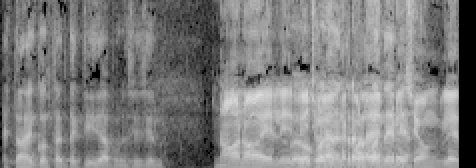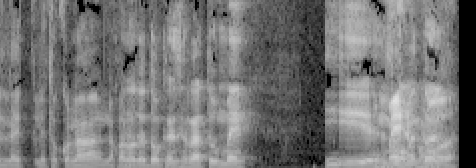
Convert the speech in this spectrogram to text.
estaba en constante actividad, por así decirlo. no, no, el, Luego bicho le cuando atacó entra la pandemia- depresión, le, le, le tocó la, la Cuando te toca encerrarte un mes y en Un ese mes, momento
